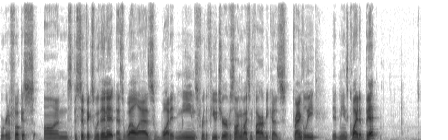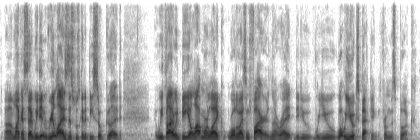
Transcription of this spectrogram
We're going to focus on specifics within it as well as what it means for the future of A Song of Ice and Fire because, frankly, it means quite a bit. Um, like I said, we didn't realize this was going to be so good we thought it would be a lot more like World of Ice and Fire, isn't that right? Did you were you what were you expecting from this book?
